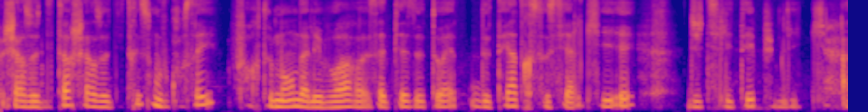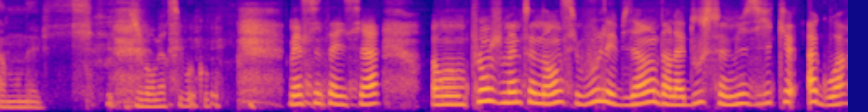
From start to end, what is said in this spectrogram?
chers auditeurs, chères auditrices, on vous conseille fortement d'aller voir cette pièce de, théâtre social qui est d'utilité publique, à mon avis. Je vous remercie beaucoup. Merci Taïsia. On plonge maintenant, si vous voulez bien, dans la douce musique Agua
